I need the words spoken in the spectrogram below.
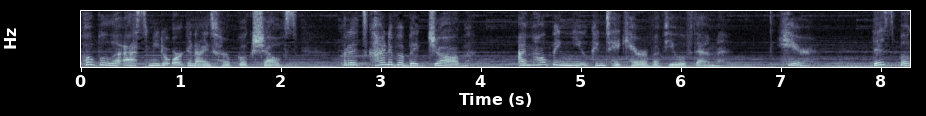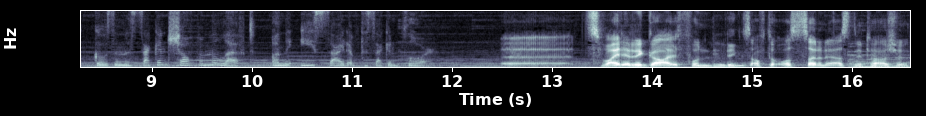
Popola asked me to organize her bookshelves, but it's kind of a big job. I'm hoping you can take care of a few of them. Here. This book goes in the second shelf from the left, on the east side of the second floor. Äh, zweite Regal von links auf der Ostseite der ersten Etage.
